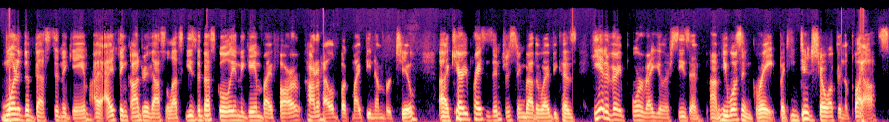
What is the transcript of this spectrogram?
one of the best in the game. I, I think Andre Vasilevsky is the best goalie in the game by far. Connor Hellebuck might be number two. Uh, Carey Price is interesting, by the way, because he had a very poor regular season. Um, he wasn't great, but he did show up in the playoffs.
